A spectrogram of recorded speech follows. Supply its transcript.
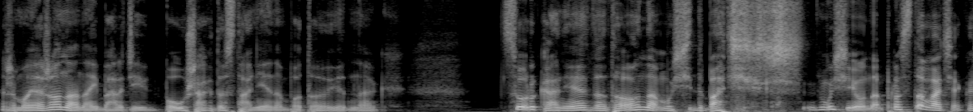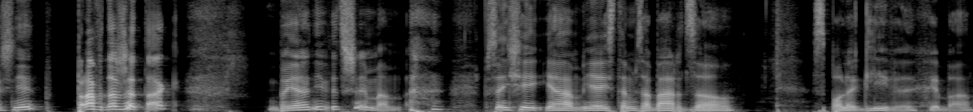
że moja żona najbardziej po uszach dostanie, no bo to jednak córka, nie? No to ona musi dbać, musi ją naprostować jakoś, nie? Prawda, że tak? Bo ja nie wytrzymam. W sensie ja, ja jestem za bardzo spolegliwy chyba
